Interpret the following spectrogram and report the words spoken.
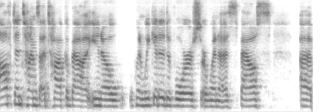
oftentimes I talk about, you know, when we get a divorce or when a spouse, uh,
